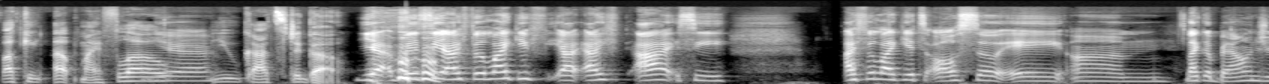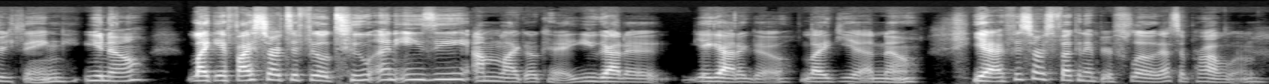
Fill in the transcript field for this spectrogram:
fucking up my flow. Yeah. you got to go." Yeah, but see, I feel like if I, I, I see, I feel like it's also a um like a boundary thing, you know. Like if I start to feel too uneasy, I'm like, okay, you gotta, you gotta go. Like, yeah, no, yeah. If it starts fucking up your flow, that's a problem.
